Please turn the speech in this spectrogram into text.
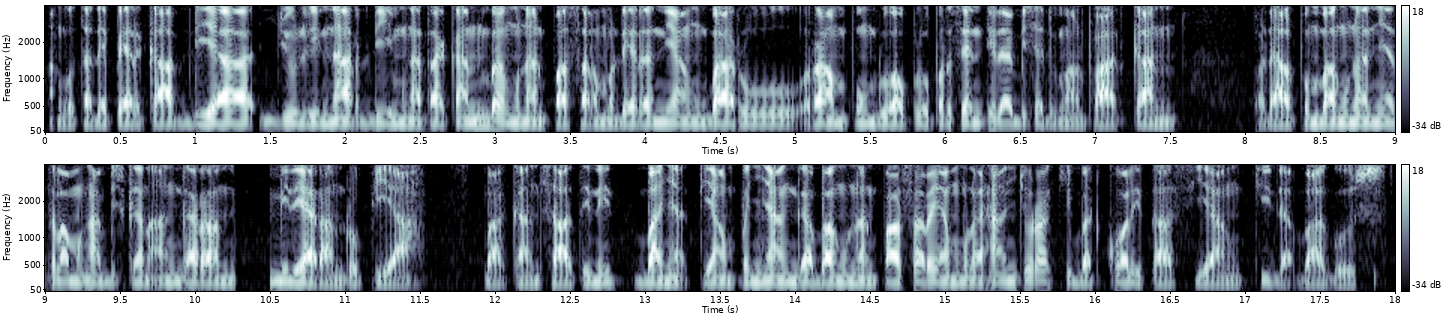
Anggota DPRK Abdia, Juli Nardi, mengatakan bangunan pasar modern yang baru rampung 20% tidak bisa dimanfaatkan. Padahal pembangunannya telah menghabiskan anggaran miliaran rupiah. Bahkan saat ini banyak tiang penyangga bangunan pasar yang mulai hancur akibat kualitas yang tidak bagus.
